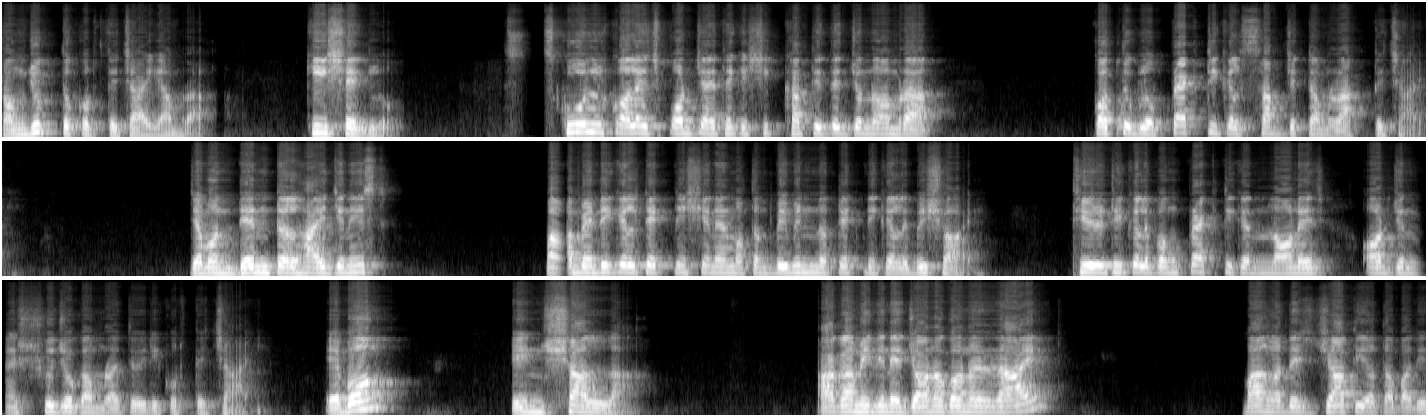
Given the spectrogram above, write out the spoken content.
সংযুক্ত করতে চাই আমরা। কি সেগুলো? স্কুল, কলেজ পর্যায় থেকে শিক্ষার্থীদের জন্য আমরা কতগুলো প্র্যাকটিক্যাল সাবজেক্ট আমরা রাখতে চাই। যেমন ডেন্টাল হাইজিনিস্ট বা মেডিকেল টেকনিশিয়ানের মতন বিভিন্ন টেকনিক্যাল বিষয়, থিওরিটিক্যাল এবং প্র্যাকটিক্যাল নলেজ অর্জনের সুযোগ আমরা তৈরি করতে চাই এবং ইনশাল্লাহ আগামী দিনে জনগণের রায়, বাংলাদেশ জাতীয়তাবাদী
